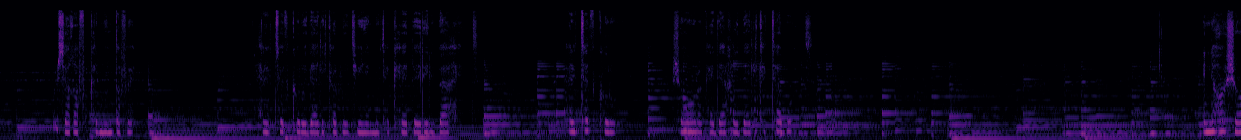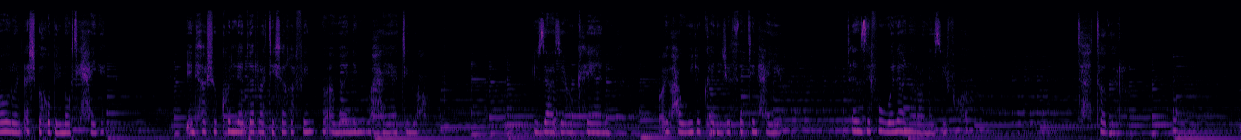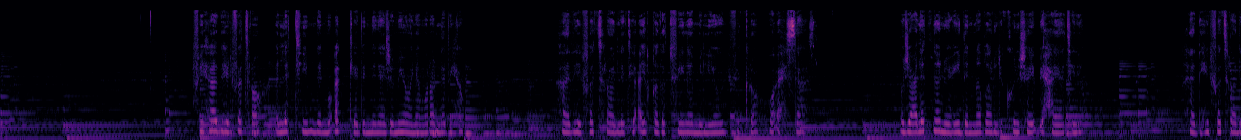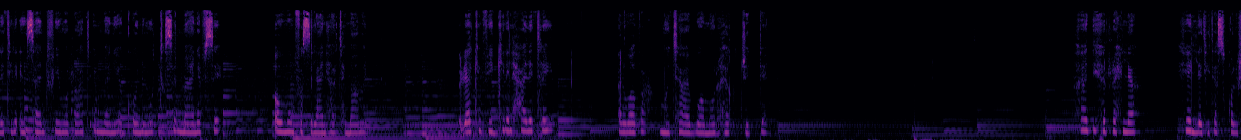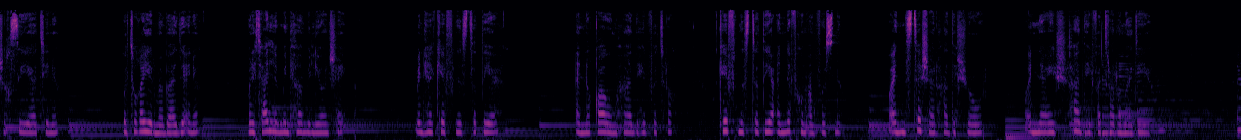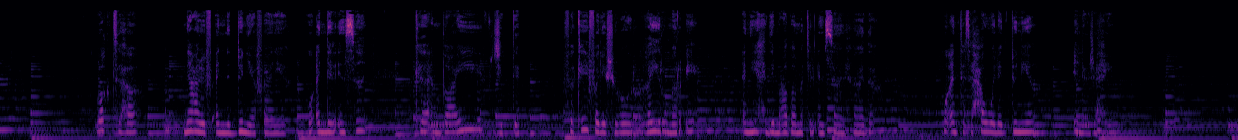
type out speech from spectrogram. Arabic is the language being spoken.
وشغفك المنطفئ؟ هل تذكر ذلك الروتين المتكرر الباهت؟ هل تذكر شعورك داخل ذلك التابوت؟ إنه شعور أشبه بالموت حيا ينهش كل ذرة شغف وأمان وحياة وحب. يزعزع كيانك ويحولك لجثة حية تنزف ولا نرى نزيفها. تحتضر. في هذه الفترة التي من المؤكد أننا جميعنا مررنا بها. هذه الفترة التي أيقظت فينا مليون فكرة وإحساس وجعلتنا نعيد النظر لكل شيء بحياتنا. هذه الفترة التي الإنسان في مرات إما أن يكون متصل مع نفسه أو منفصل عنها تماما. ولكن في كلا الحالتين الوضع متعب ومرهق جداً. هذه الرحلة هي التي تصقل شخصياتنا وتغير مبادئنا ونتعلم منها مليون شيء. منها كيف نستطيع أن نقاوم هذه الفترة وكيف نستطيع أن نفهم أنفسنا وأن نستشعر هذا الشعور وأن نعيش هذه الفترة الرمادية. وقتها نعرف أن الدنيا فانية وأن الإنسان كائن ضعيف جدا. فكيف لشعور غير مرئي أن يهدم عظمة الإنسان هذا وأن تتحول الدنيا إلى جحيم؟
